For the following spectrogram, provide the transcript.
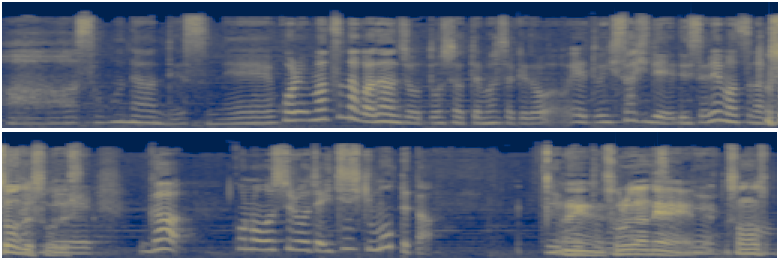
ああそうなんですね。これ松永男女とおっしゃってましたけど、えーと、久秀ですよね松永久秀がこのお城をじゃ一時期持ってたっていうことなんですね、それがねその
